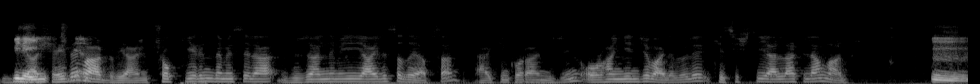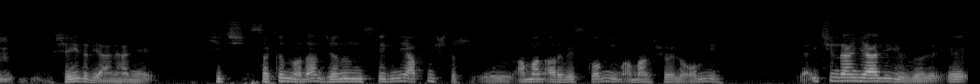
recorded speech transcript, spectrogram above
bileğin. Ya şey de yani. vardır yani çok yerinde mesela düzenlemeyi yaylı saza yapsan Erkin Koray müziğinin Orhan Gencebay'la böyle kesiştiği yerler falan vardır. Hmm. Şeydir yani hani hiç sakınmadan canının istediğini yapmıştır. E, aman arabesk olmayayım, aman şöyle olmayayım. Ya içinden geldiği gibi böyle. E,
